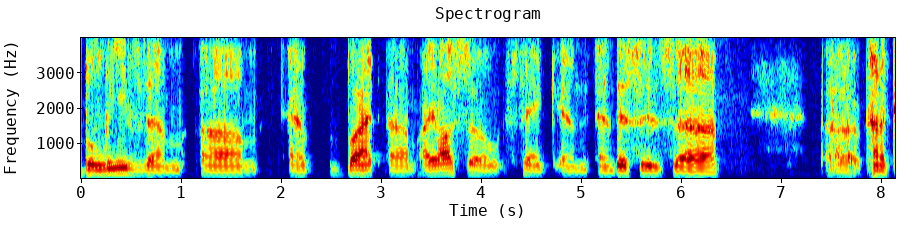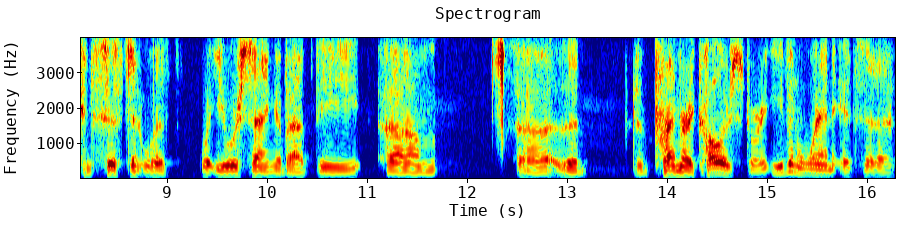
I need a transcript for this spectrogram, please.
believe them. Um, uh, but um, I also think, and and this is uh, uh, kind of consistent with what you were saying about the um, uh, the, the primary color story. Even when it's at a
